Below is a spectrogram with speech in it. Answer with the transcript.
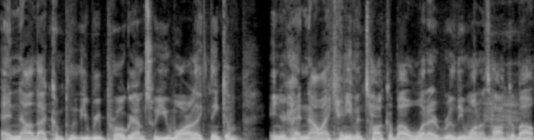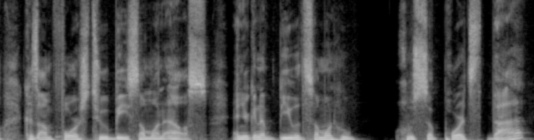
and now that completely reprograms who you are. Like think of in your head now. I can't even talk about what I really want to talk mm-hmm. about because I'm forced to be someone else. And you're gonna be with someone who who supports that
